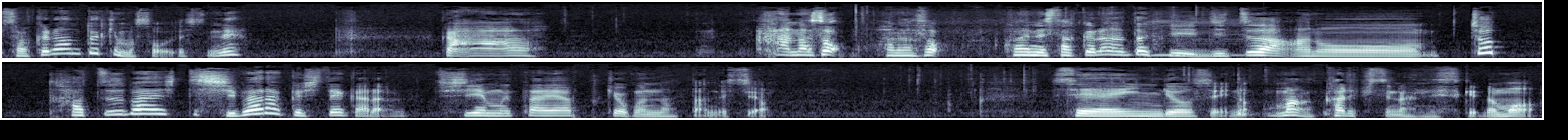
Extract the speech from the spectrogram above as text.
桜の時もそうですね。あー、話そう話そうこれね、桜の時、実は、あのー、ちょっと発売してしばらくしてから CM タイアップ曲になったんですよ。清飲料水の。まあ、カルピスなんですけども。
